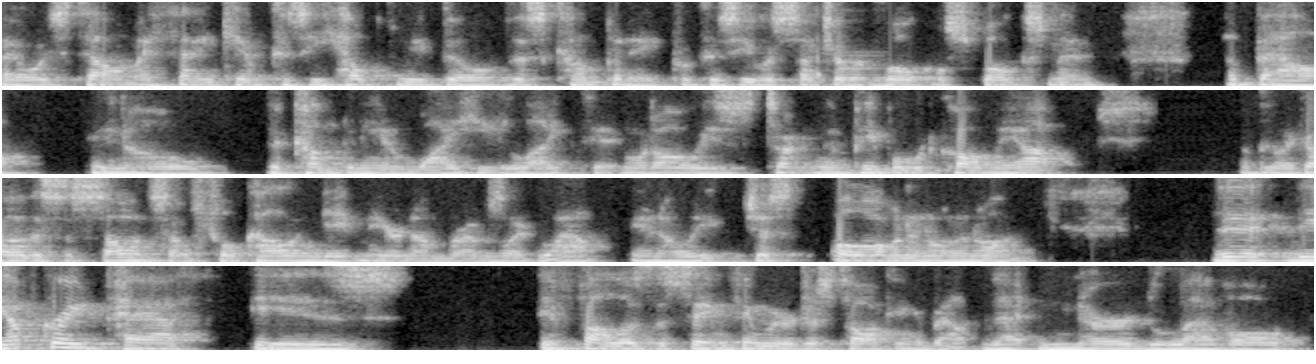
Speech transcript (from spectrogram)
I always tell him I thank him because he helped me build this company because he was such a vocal spokesman about, you know, the company and why he liked it and would always turn, and people would call me up. I'd be like, oh, this is so and so. Phil Collen gave me your number. I was like, wow, you know, he just oh, on and on and on. The the upgrade path is it follows the same thing we were just talking about that nerd level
